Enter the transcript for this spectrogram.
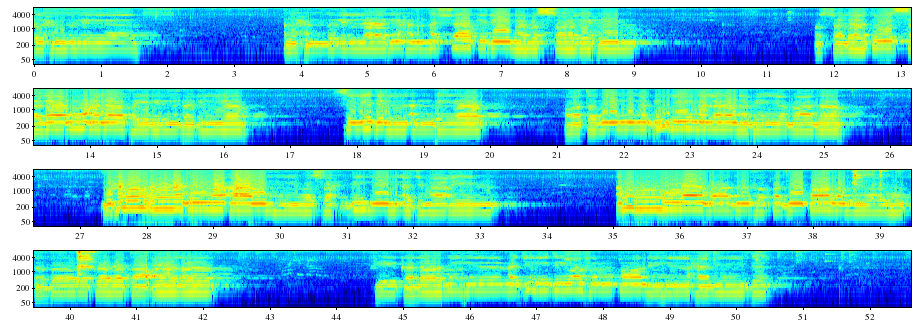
الحمد لله الحمد لله حمد الشاكرين والصالحين والصلاة والسلام على خير البرية سيد الأنبياء خاتم النبيين لا نبي بعده. محمد وآله وصحبه أجمعين. أما بعد فقد قال الله تبارك وتعالى في كلامه المجيد وفرقانه الحميد.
